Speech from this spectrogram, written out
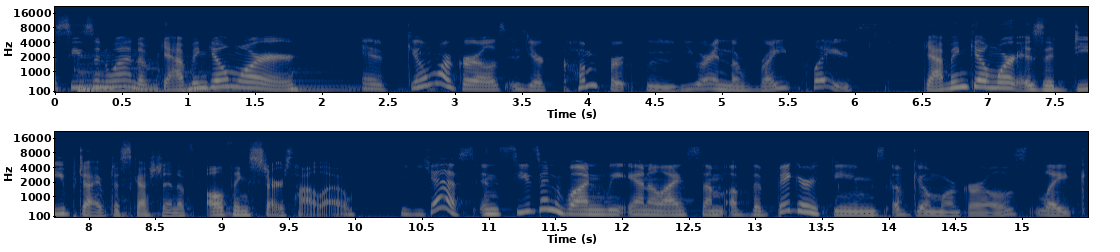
to season one of Gabbing Gilmore. If Gilmore Girls is your comfort food, you are in the right place. Gabbing Gilmore is a deep dive discussion of all things Stars Hollow. Yes, in season one, we analyze some of the bigger themes of Gilmore Girls, like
